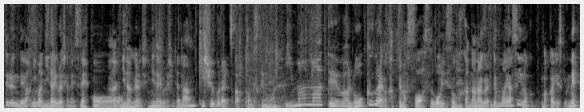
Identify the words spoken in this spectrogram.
てるんで今2台ぐらいしかないですね。はい、2台ぐらいし2台ぐらいしか。じゃあ何機種ぐらい使ったんですか今まで？今までは6ぐらいは買ってます。わあすごいですね。6か7ぐらい。でもまあ安いのばっかりですけどね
